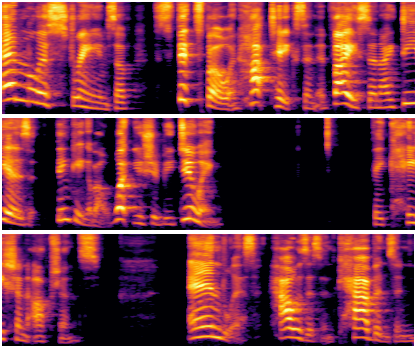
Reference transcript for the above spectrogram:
endless streams of Fitspo and hot takes and advice and ideas, thinking about what you should be doing. Vacation options, endless houses and cabins and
